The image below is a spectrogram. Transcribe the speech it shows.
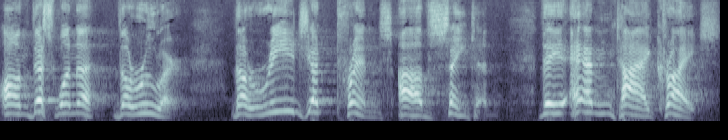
on this one, the ruler, the regent prince of Satan, the Antichrist.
